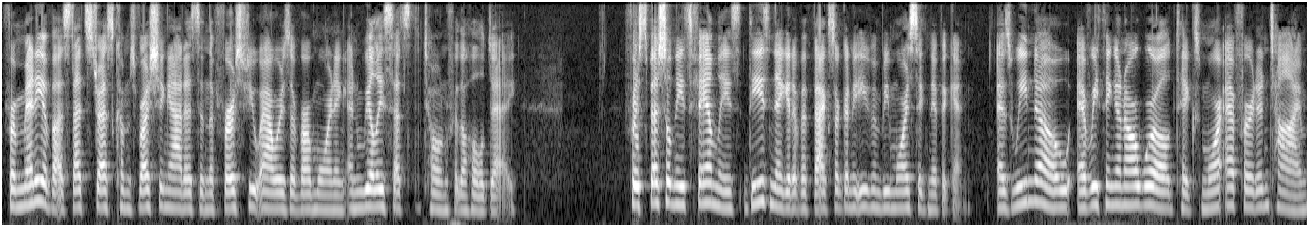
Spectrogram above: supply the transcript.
For many of us, that stress comes rushing at us in the first few hours of our morning and really sets the tone for the whole day. For special needs families, these negative effects are going to even be more significant. As we know, everything in our world takes more effort and time,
